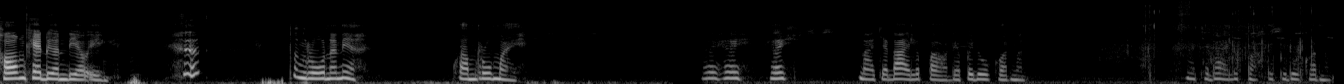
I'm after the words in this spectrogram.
ท้องแค่เดือนเดียวเอง เพิ่งรู้นะเนี่ย ความรู้ใหม่ เฮ้ยเฮ้ยเฮ้ยน่าจะได้หรือเปล่า เดี๋ยวไปดูก่อนมัน น่าจะได้หรือเปล่า เดี๋ยวไปดูก่อนมัน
